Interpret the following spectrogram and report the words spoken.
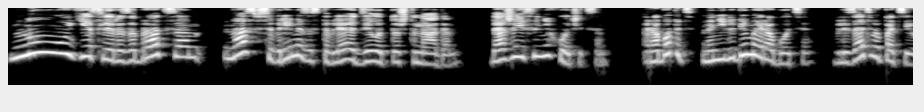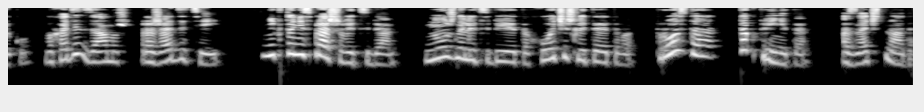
Ну, если разобраться, нас все время заставляют делать то, что надо, даже если не хочется. Работать на нелюбимой работе, влезать в ипотеку, выходить замуж, рожать детей. Никто не спрашивает тебя, Нужно ли тебе это, хочешь ли ты этого. Просто так принято, а значит надо.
